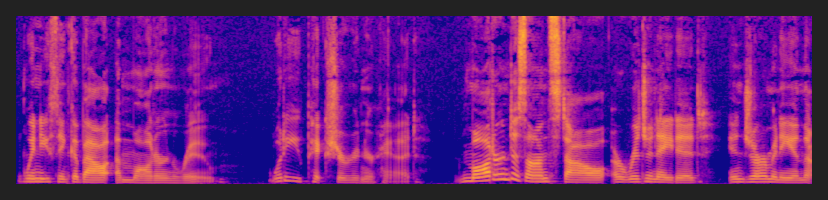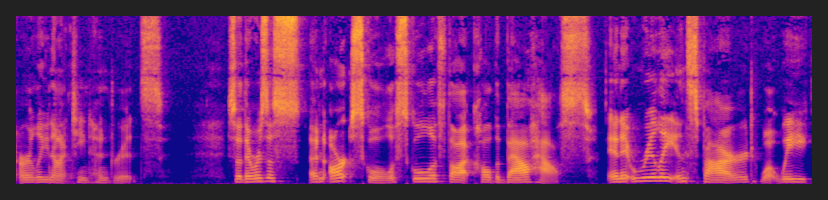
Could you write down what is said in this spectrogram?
when you think about a modern room? What do you picture in your head? Modern design style originated in Germany in the early 1900s. So there was a, an art school, a school of thought called the Bauhaus, and it really inspired what we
